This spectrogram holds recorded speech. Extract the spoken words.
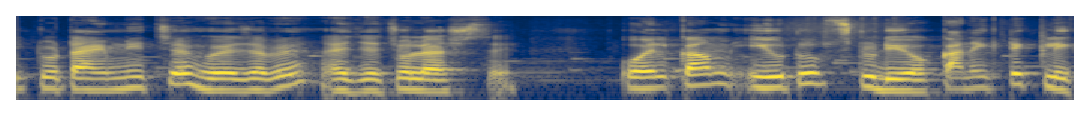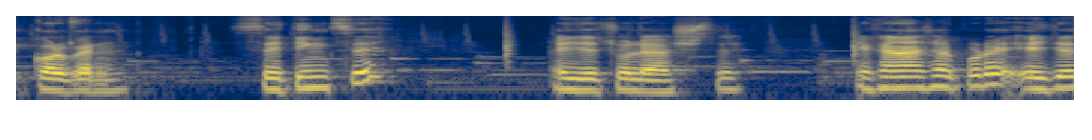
একটু টাইম নিচ্ছে, হয়ে যাবে, এই যে চলে আসছে। ওয়েলকাম ইউটিউব স্টুডিও কানেক্টে ক্লিক করবেন। সেটিংসে এই যে চলে আসছে। এখানে আসার পরে এই যে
